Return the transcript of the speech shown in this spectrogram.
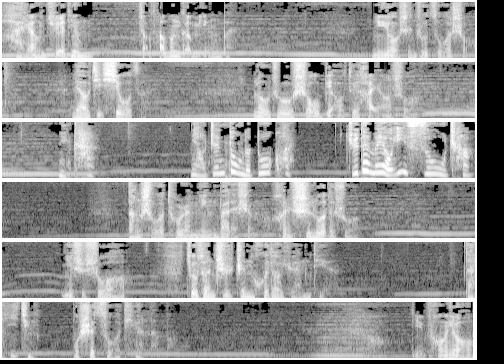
海洋决定找他问个明白。女友伸出左手，撩起袖子，露出手表，对海洋说：“你看，秒针动得多快，绝对没有一丝误差。”当时我突然明白了什么，很失落的说：“你是说，就算指针回到原点，但已经不是昨天了吗？”女朋友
